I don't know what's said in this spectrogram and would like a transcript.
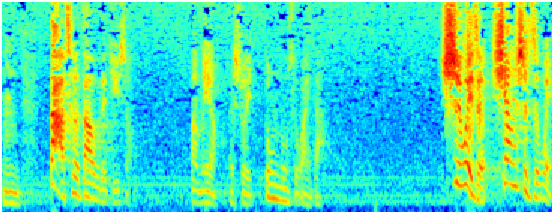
嗯，大彻大悟的举手啊，没有。所以东东是外道。是位者，相似之位，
